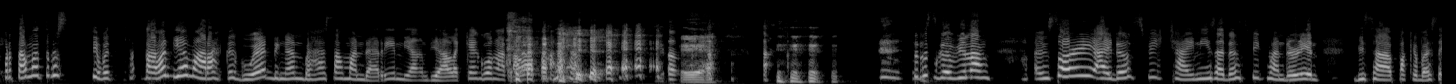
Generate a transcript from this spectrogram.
pertama terus tiba pertama dia marah ke gue dengan bahasa Mandarin yang dialeknya gue nggak tahu apa. Iya. Terus gue bilang, I'm sorry, I don't speak Chinese, I don't speak Mandarin. Bisa pakai bahasa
